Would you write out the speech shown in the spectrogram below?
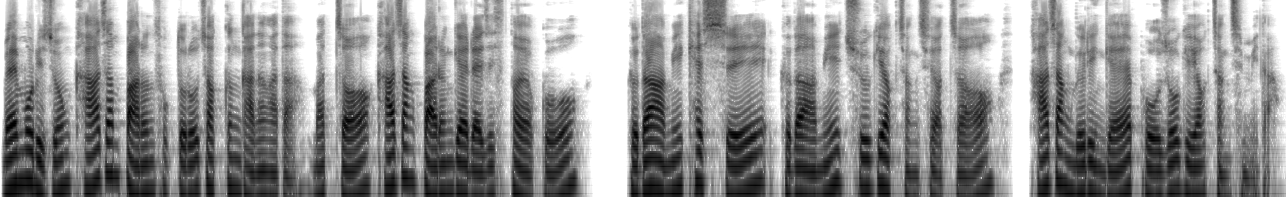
메모리 중 가장 빠른 속도로 접근 가능하다. 맞죠? 가장 빠른 게 레지스터였고 그 다음이 캐시, 그 다음이 주기억 장치였죠. 가장 느린 게 보조기억 장치입니다.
